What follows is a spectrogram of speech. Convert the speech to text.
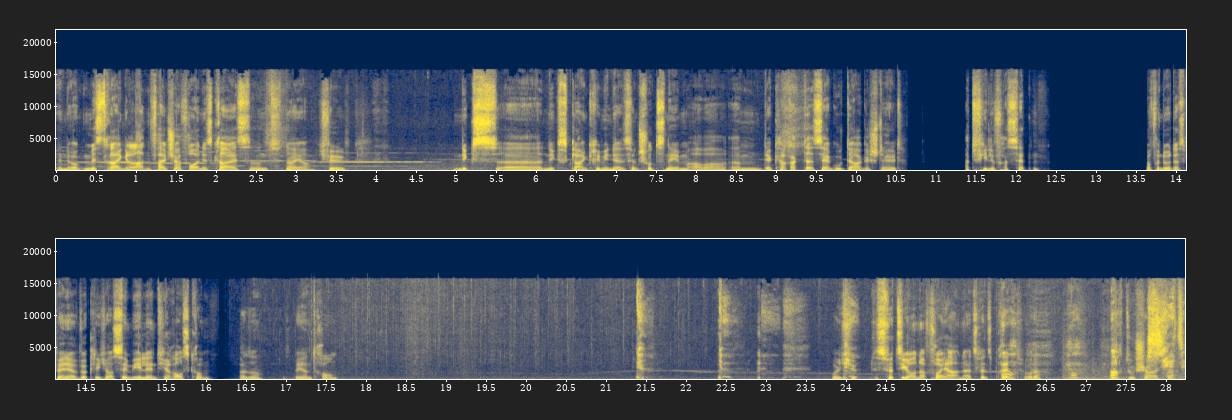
in irgendeinen Mist reingeraten, falscher Freundeskreis und naja, ich will nix, äh, nix Kleinkriminelles in Schutz nehmen, aber ähm, der Charakter ist sehr gut dargestellt. Hat viele Facetten. Ich hoffe nur, dass wir ja wirklich aus dem Elend hier rauskommen. Also, das wäre ein Traum. Oh, ich, das hört sich auch nach Feuer an, als wenn es brennt, oder? Ach du Scheiße. Shit.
